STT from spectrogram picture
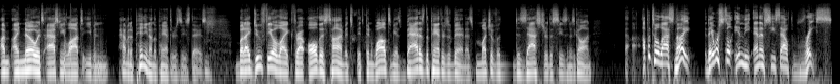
I'm, I know it's asking a lot to even have an opinion on the Panthers these days. But I do feel like throughout all this time, it's it's been wild to me. As bad as the Panthers have been, as much of a disaster this season has gone, uh, up until last night, they were still in the NFC South race.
